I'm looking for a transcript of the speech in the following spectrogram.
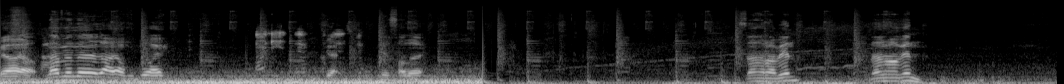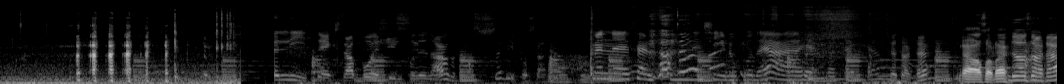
Ja, ja. Nei, men eh, det er iallfall på vei. det er nydelig. Ja, Det elsker jeg. jeg sa det. Så her har vi den. Der har vi den. Lite ekstra boring på de der, så passer de på stangen. Men eh, 15 kilo på det er helt perfekt. Starte? Ja, jeg starter. Du har starta?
